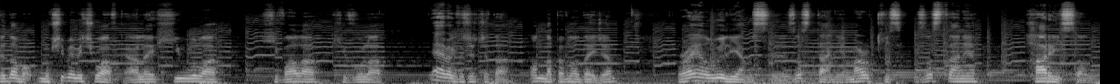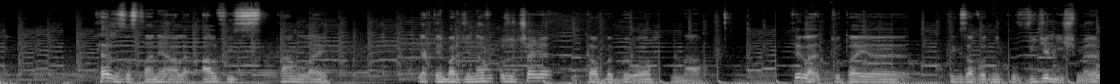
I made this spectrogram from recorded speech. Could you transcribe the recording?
Wiadomo, musimy mieć ławkę, ale Hiwula, Hiwala, Hiwula, nie wiem jak to się czyta, on na pewno odejdzie. Ryan Williams zostanie, Marquis zostanie, Harrison też zostanie, ale Alfie Stanley jak najbardziej na wypożyczenie i to by było na tyle. Tutaj e, tych zawodników widzieliśmy.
